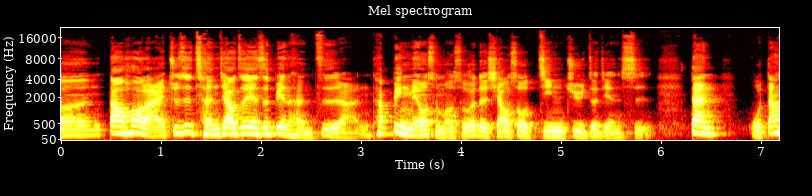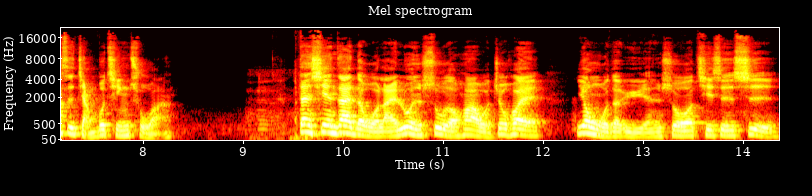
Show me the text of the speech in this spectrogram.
嗯，到后来就是成交这件事变得很自然，它并没有什么所谓的销售金句这件事，但我当时讲不清楚啊。但现在的我来论述的话，我就会用我的语言说，其实是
